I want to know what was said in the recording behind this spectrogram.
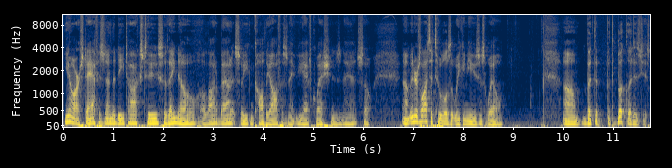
you know, our staff has done the detox too, so they know a lot about it. So you can call the office and if you have questions and that. So, um, and there's lots of tools that we can use as well. Um, but the but the booklet is just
